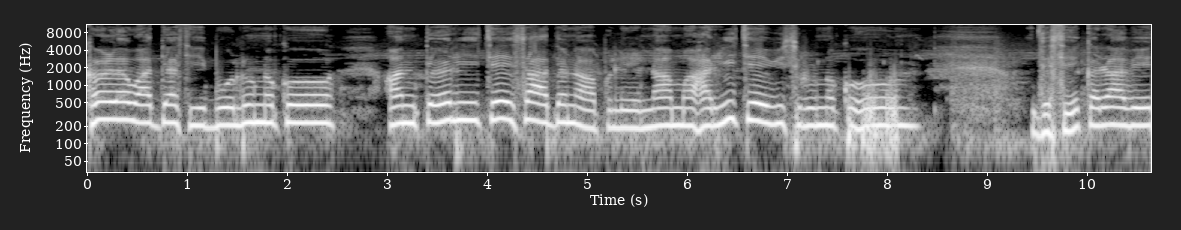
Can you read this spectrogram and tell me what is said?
खळ वाद्याशी बोलू नको. अंतरीचे साधन आपले नाम हरीचे विसरू नको. जसे करावे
